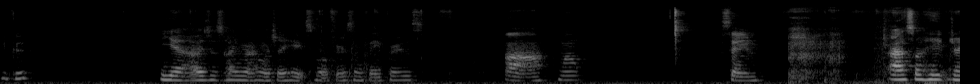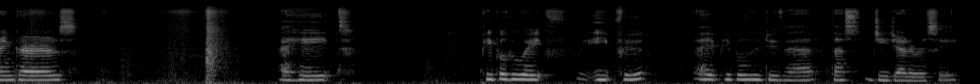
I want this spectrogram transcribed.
You good? Yeah, I was just talking about how much I hate smokers and vapers. Ah, well. Same. I also hate drinkers. I hate people who eat eat food. I hate people who do that. That's degeneracy.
